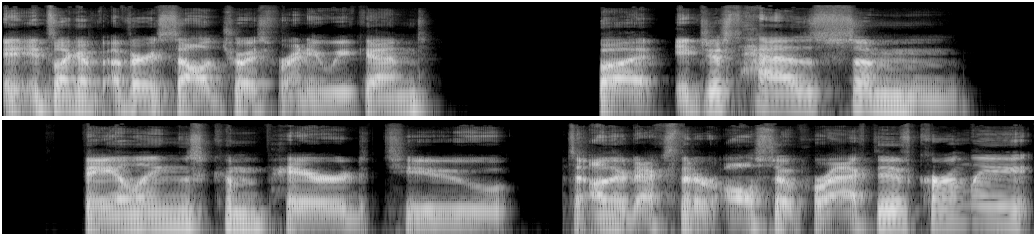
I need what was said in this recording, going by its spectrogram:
It's like a, a very solid choice for any weekend, but it just has some failings compared to to other decks that are also proactive. Currently,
